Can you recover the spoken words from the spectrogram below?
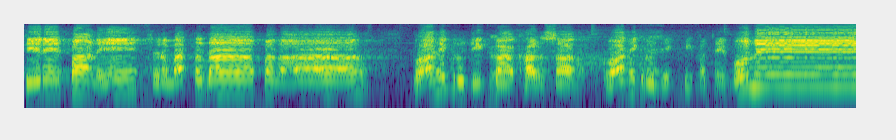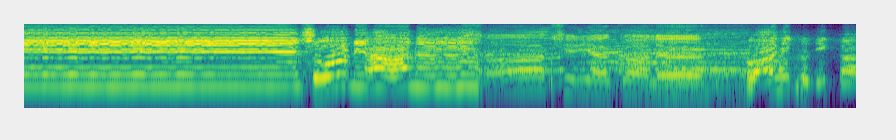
ਤੇਰੇ ਭਾਣੇ ਸਰਮਤ ਦਾ ਭਲਾ। ਵਾਹਿਗੁਰੂ ਜੀ ਕਾ ਖਾਲਸਾ ਵਾਹਿਗੁਰੂ ਜੀ ਕੀ ਫਤਿਹ। ਬੋਲੇ ਸੋ ਨਿਹਾਲ। ਸਤਿ ਸ੍ਰੀ ਅਕਾਲ। ਵਾਹਿਗੁਰੂ ਜੀ ਕਾ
